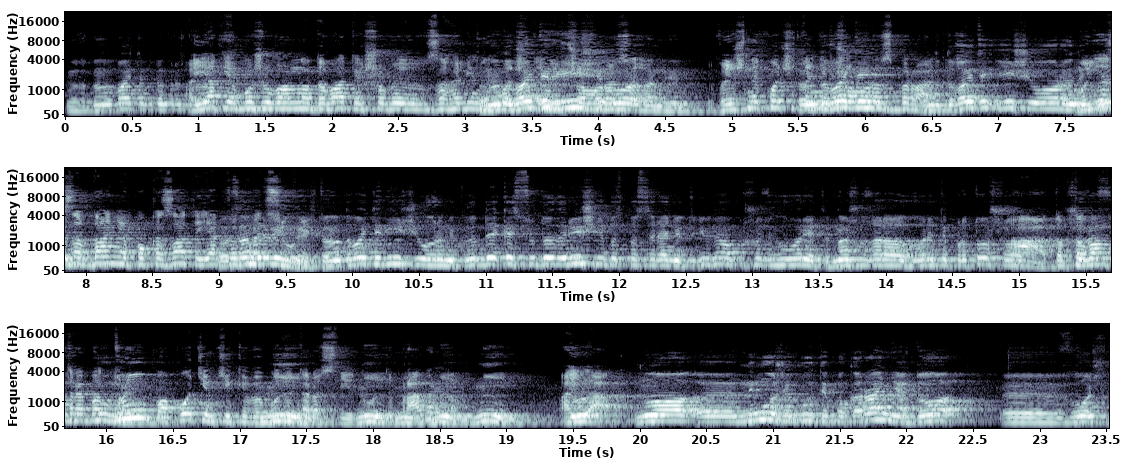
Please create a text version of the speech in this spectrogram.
Ну то давайте будемо А розбиратися. як я можу вам надавати, якщо ви взагалі То не надавайте хочете ні в чому роз... органи. Ви ж не хочете ні в надавайте, чому то розбиратися. надавайте інші органи. Моє Коли- завдання показати, як ви Олександр Вікторович, працюєте. то надавайте в інші органи, коли буде якесь судове рішення безпосередньо, тоді будемо про щось говорити. Нащо зараз говорити про те, що. А, тобто що ви вам треба думаєте? труп, а потім тільки ви будете розслідувати, ні, правильно? Ні, ні. А ну, як? Ну е, не може бути покарання до е, злочину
